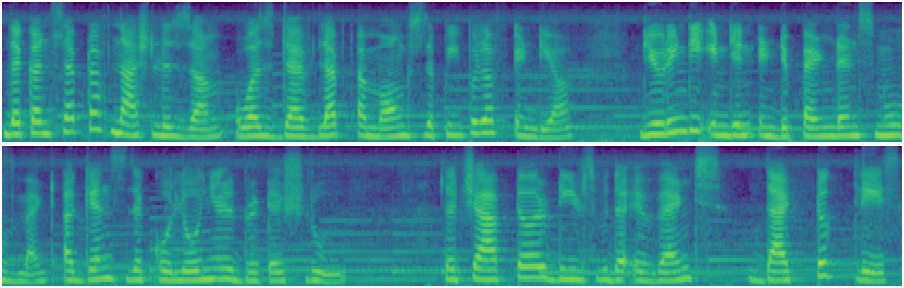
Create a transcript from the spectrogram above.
The concept of nationalism was developed amongst the people of India during the Indian independence movement against the colonial British rule. The chapter deals with the events that took place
